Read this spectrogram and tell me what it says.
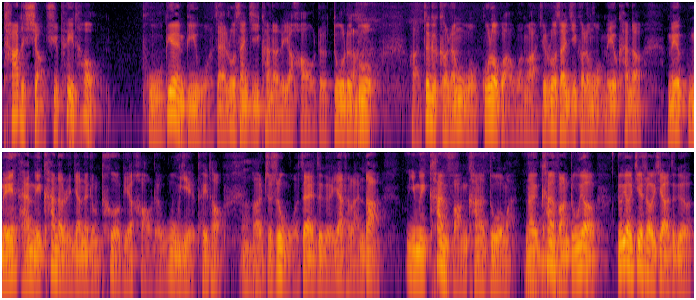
它的小区配套普遍比我在洛杉矶看到的要好得多得多。啊，这个可能我孤陋寡闻啊，就洛杉矶可能我没有看到，没有没还没看到人家那种特别好的物业配套，啊，只是我在这个亚特兰大，因为看房看得多嘛，那看房都要都要介绍一下这个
